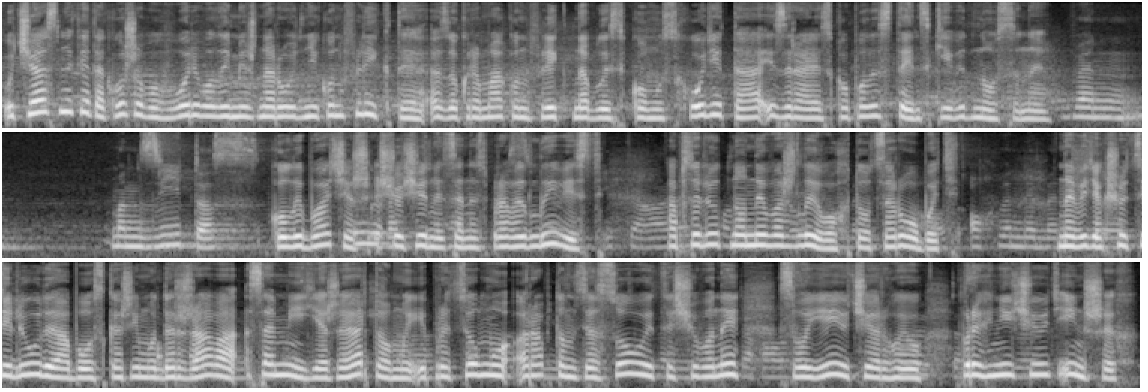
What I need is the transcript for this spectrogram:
Учасники також обговорювали міжнародні конфлікти, зокрема конфлікт на Близькому Сході та ізраїльсько-палестинські відносини. Коли бачиш, що чиниться несправедливість, абсолютно неважливо, хто це робить. Навіть якщо ці люди або, скажімо, держава самі є жертвами, і при цьому раптом з'ясовується, що вони своєю чергою пригнічують інших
